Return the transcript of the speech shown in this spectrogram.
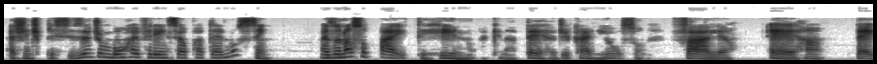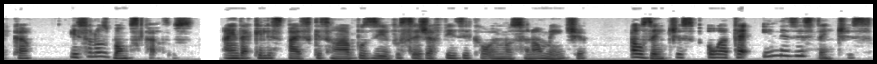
A gente precisa de um bom referencial paterno, sim. Mas o nosso pai terreno, aqui na terra, de carne e osso, falha, erra, peca, isso nos bons casos. Ainda aqueles pais que são abusivos, seja física ou emocionalmente, ausentes ou até inexistentes.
